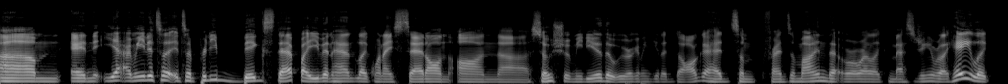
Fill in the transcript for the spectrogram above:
Um and yeah, I mean it's a it's a pretty big step. I even had like when I said on on uh social media that we were to get a dog, I had some friends of mine that were like messaging and were like, "Hey, like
